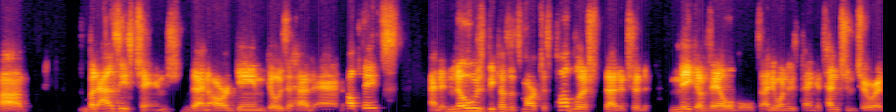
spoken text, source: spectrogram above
Uh, but as these change, then our game goes ahead and updates, and it knows because it's marked as published that it should make available to anyone who's paying attention to it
